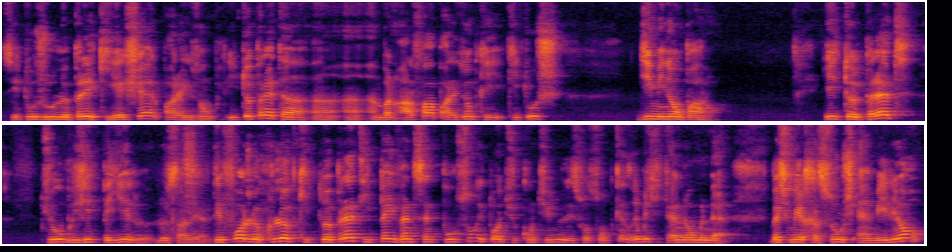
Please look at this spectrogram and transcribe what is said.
c'est toujours le prêt qui est cher par exemple il te prête un, un, un, bon arfa par exemple qui, qui touche 10 millions par an il te le prête tu es obligé de payer le, salaire. Des fois, le club qui te prête, il paye 25% et toi, tu continues les 75. Eh ben, ben, million,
